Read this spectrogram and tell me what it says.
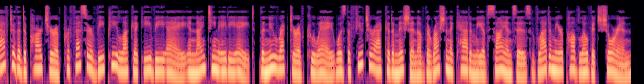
After the departure of Professor V. P. Luckett EVA in 1988, the new rector of Kue was the future academician of the Russian Academy of Sciences Vladimir Pavlovich Shorin,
